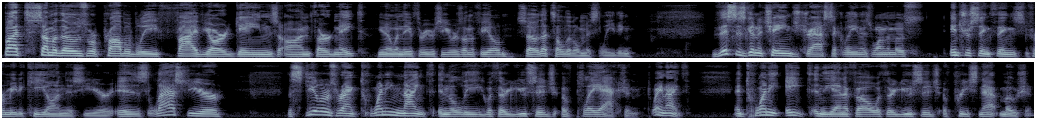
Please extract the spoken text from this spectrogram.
But some of those were probably five yard gains on third and eight, you know, when they have three receivers on the field. So that's a little misleading. This is going to change drastically and is one of the most interesting things for me to key on this year is last year the Steelers ranked 29th in the league with their usage of play action. 29th. And 28th in the NFL with their usage of pre snap motion.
